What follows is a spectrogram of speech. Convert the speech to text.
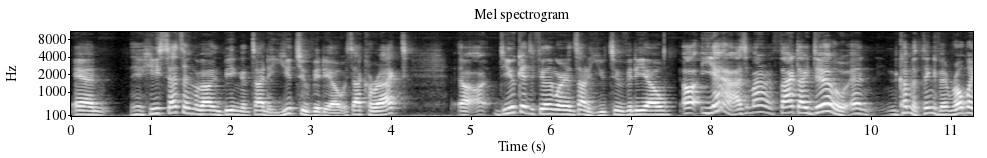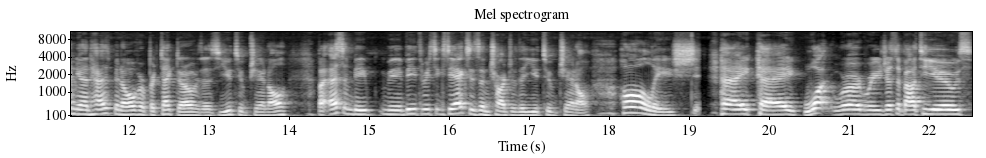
and he said something about being inside a YouTube video. Is that correct? Uh, do you get the feeling we're inside a YouTube video? Uh, yeah, as a matter of fact, I do. And come to think of it, Robonyan has been overprotected over this YouTube channel, but SMB B360X is in charge of the YouTube channel. Holy shit. Hey, hey, what word were you just about to use?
